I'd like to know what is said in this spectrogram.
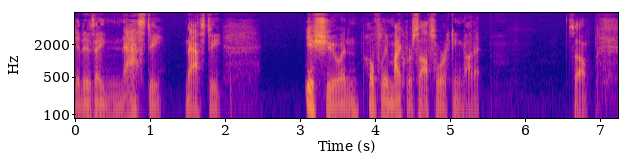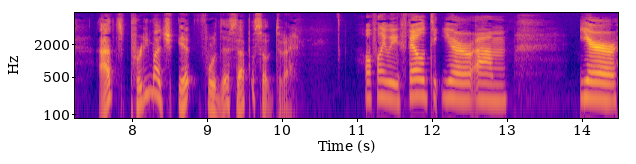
it is a nasty, nasty issue, and hopefully Microsoft's working on it. So that's pretty much it for this episode today. Hopefully, we filled your um, your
